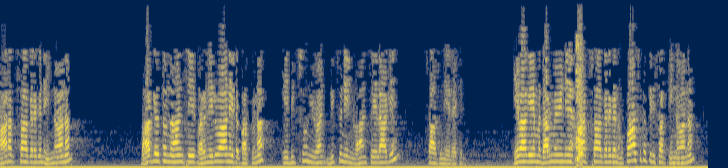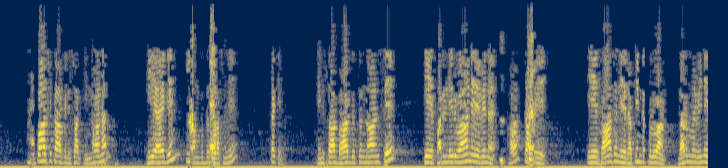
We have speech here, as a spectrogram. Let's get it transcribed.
ආරක්ෂා කරගෙන ඉන්නවා නම් භාග්‍යවතුන් වහන්සේ පරිනිර්වාණයටපත් වුණත් ඒ භික්ෂුණීන් වහන්සේලාගෙන් ශාසනය රැකෙනවා. ඒ වගේම ධර්ම විනය ආරක්ෂා කරගෙන උපාසක පිරිසක් ඉන්නවනම් උපාසිකා පිරිසක් ඉන්නවනම් ඒ අයගෙන් සම්බුද්ධ ශාසනය රැකෙනවා. ඒ නිසා භාග්‍යවතුන් වහන්සේ මේ පරිනිර්වාණය වෙන අවස්ථාවේ ඒ ශාසනය රකින්න පුළුවන් ධර්ම විනය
